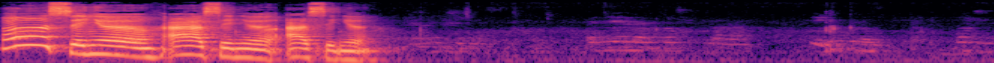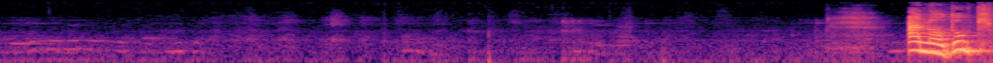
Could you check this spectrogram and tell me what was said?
ah Seigneur, ah Seigneur, ah Seigneur. Alors donc,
